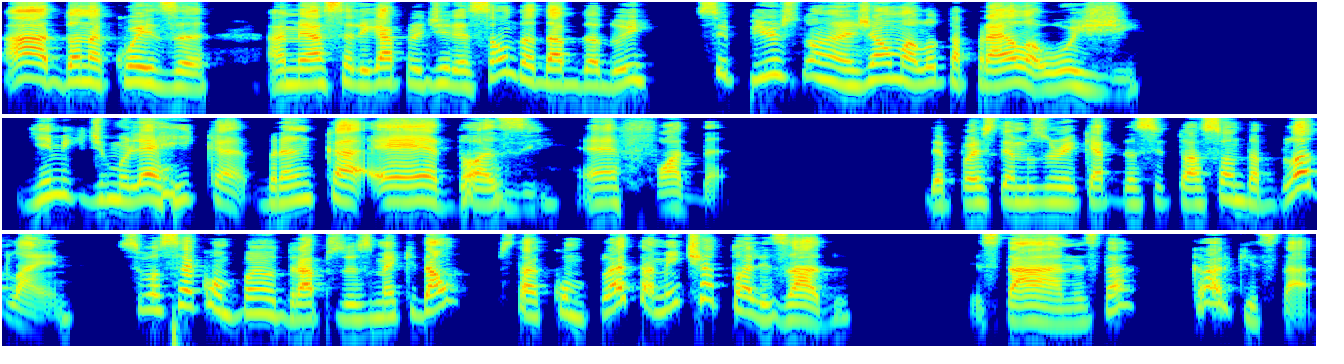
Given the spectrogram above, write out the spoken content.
A dona Coisa ameaça ligar para a direção da WWE se Pierce não arranjar uma luta para ela hoje. Gimmick de mulher rica, branca é dose, é foda. Depois temos um recap da situação da Bloodline. Se você acompanha o Drops do SmackDown, está completamente atualizado. Está, não está? Claro que está.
